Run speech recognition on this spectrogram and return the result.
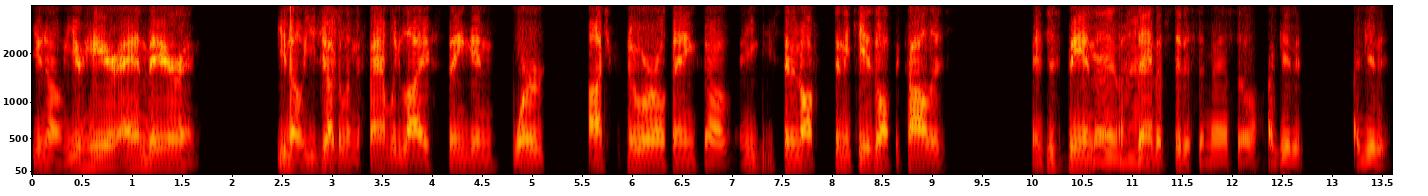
You know, you're here and there, and you know, you juggling the family life, singing, work, entrepreneurial thing. So and you, sending off sending kids off to college, and just being Yeah, a, a stand up citizen, man. So I get it. I get it.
